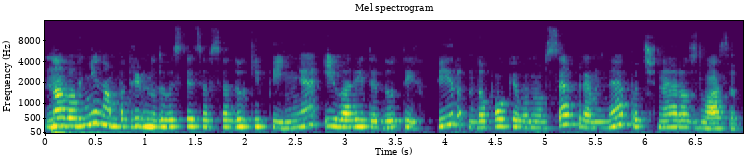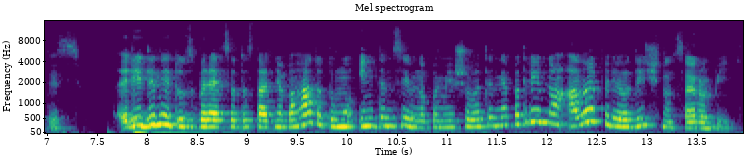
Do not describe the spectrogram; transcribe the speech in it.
На вогні нам потрібно довести це все до кипіння і варити до тих пір, допоки воно все прям не почне розлазитись. Рідини тут збереться достатньо багато, тому інтенсивно помішувати не потрібно, але періодично це робіть.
